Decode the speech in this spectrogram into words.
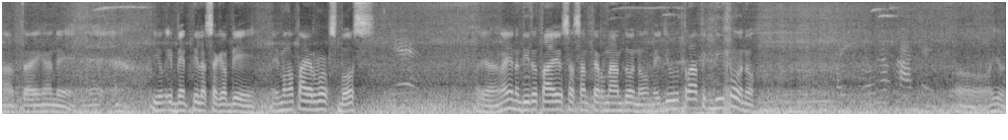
At tayo nga eh, eh, yung event nila sa gabi. May mga fireworks, boss. Yes. Ayan, ngayon nandito tayo sa San Fernando, no? Medyo traffic dito, no? Atin. Oh, ayun.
